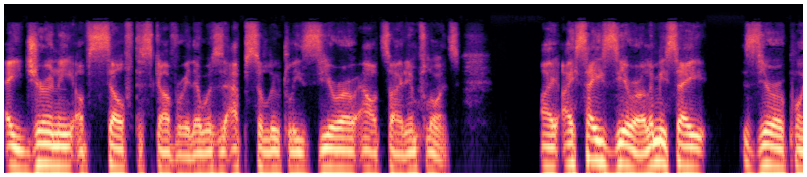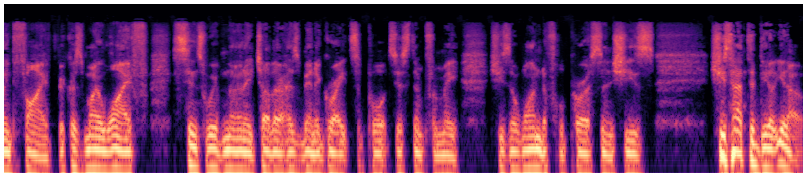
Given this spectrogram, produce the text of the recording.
a journey of self discovery. There was absolutely zero outside influence. I, I say zero. Let me say 0.5 because my wife, since we've known each other, has been a great support system for me. She's a wonderful person. She's, she's had to deal, you know,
